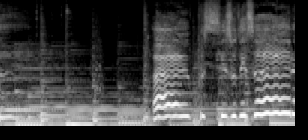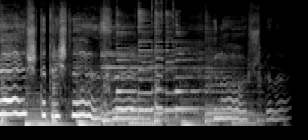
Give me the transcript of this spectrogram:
Preciso dizer esta tristeza.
